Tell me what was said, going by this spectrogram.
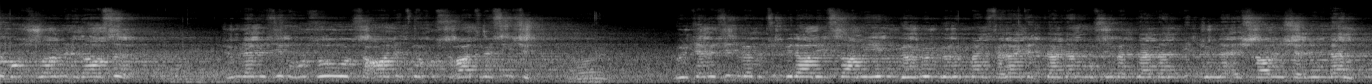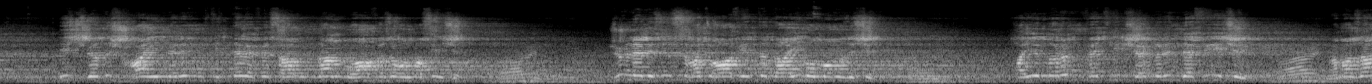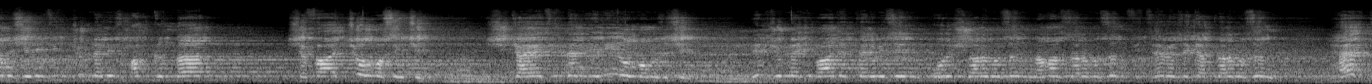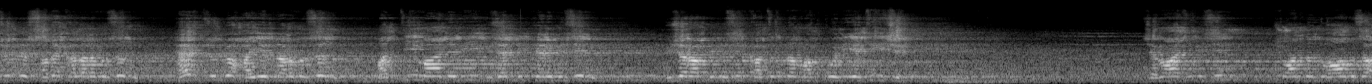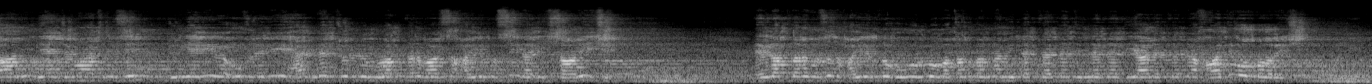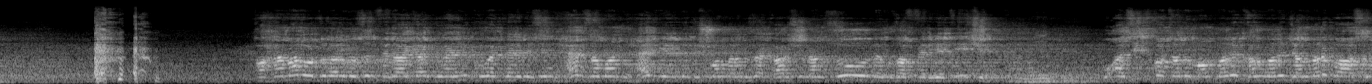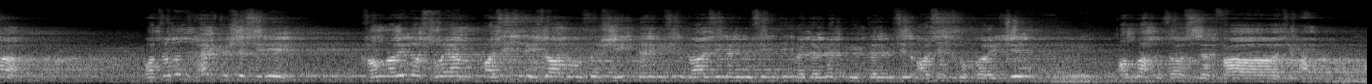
borçların edası, cümlemizin huzur, saadet ve husn hatimesi için, ülkemizin ve bütün bilad-ı İslami'nin görünür görünmez felaketlerden, musibetlerden, bir cümle eşrarın şerrinden, iç ve dış hainlerin fitne ve fesadından muhafaza olması için, cümlemizin sıhhat ve afiyette daim olmamız için, hayırların fethi, şerlerin defi için, Ramazan-ı Şerif'in cümlemiz hakkında şefaatçi olması için, şikayetinden emin olmamız için, bir cümle ibadetlerimizin, oruçlarımızın, namazlarımızın, fitre ve zekatlarımızın, her türlü sadakalarımızın, her türlü hayırlarımızın, maddi manevi güzelliklerimizin, Yüce Rabbimizin katında makbuliyeti için, cemaatimizin şu anda duamıza amin diyen cemaatimizin dünyevi ve uhrevi türlü muratları varsa hayırlısıyla ihsanı için evlatlarımızın hayırlı, uğurlu vatanlarına, milletlerine, dinlerine, diyanetlerine hadim olmaları için kahraman ordularımızın, fedakar güvenlik kuvvetlerimizin her zaman her yerde düşmanlarımıza karşı mensur ve muzafferiyeti için bu aziz vatanı, malları, kanları, canları pahasına vatanın her köşesini kanlarıyla sulayan aziz ecdadımızın, şehitlerimizin, gazilerimizin, din ve devlet büyüklerimizin aziz ruhları için Allah rızası ile Fatiha.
